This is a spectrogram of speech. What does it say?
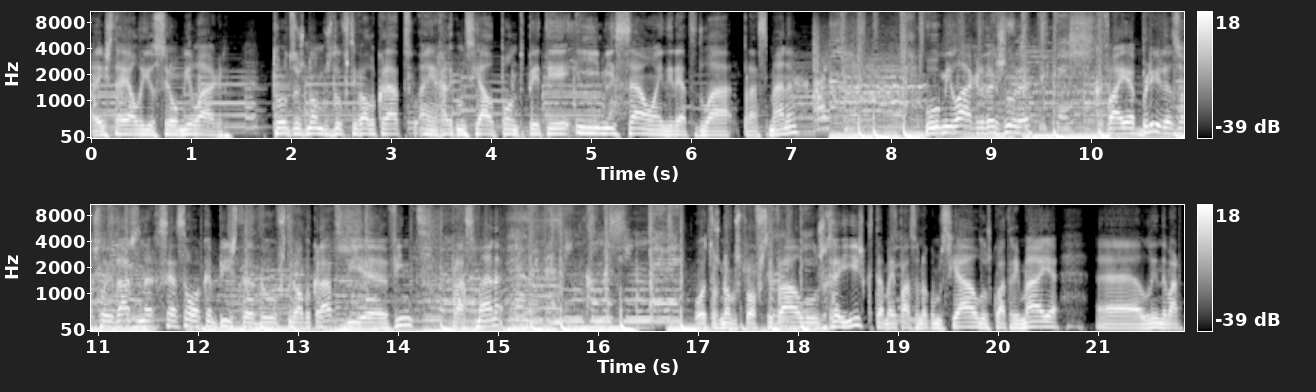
Aí está ela e o seu milagre. Todos os nomes do Festival do Crato em radiocomercial.pt e emissão em direto de lá para a semana. O Milagre da Jura, que vai abrir as hostilidades na recepção ao campista do Festival do Crato, dia 20 para a semana. Outros nomes para o festival, os Raiz, que também passam na comercial, os 4 e meia, uh, Linda Mart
